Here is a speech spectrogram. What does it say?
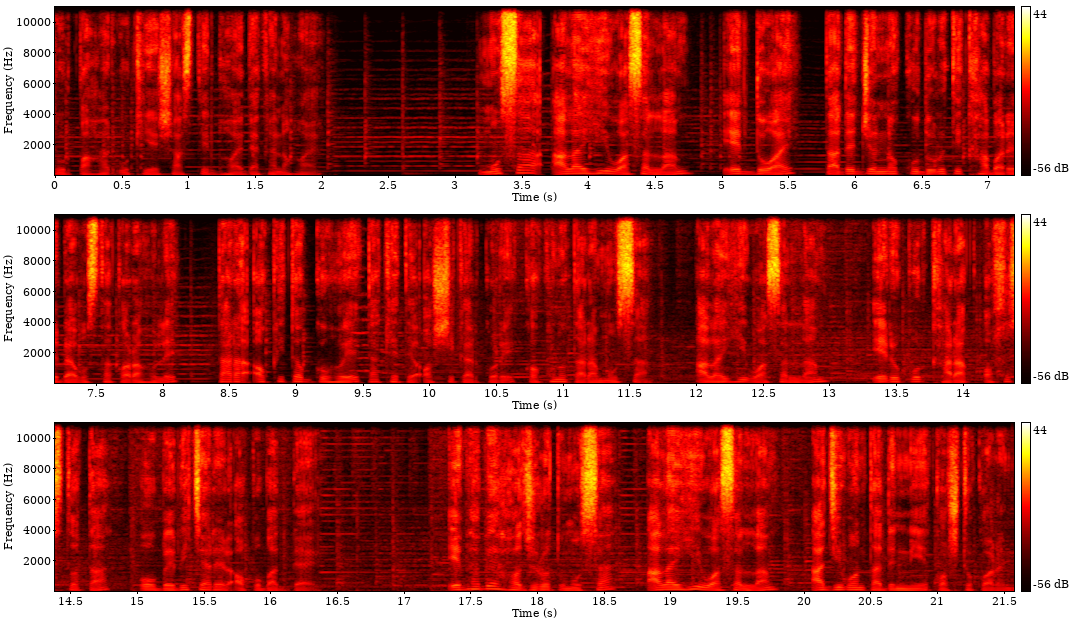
তুর পাহাড় উঠিয়ে শাস্তির ভয় দেখানো হয়। মুসা আলাইহি ওয়াসাল্লাম এর দোয়ায় তাদের জন্য কুদরতি খাবারের ব্যবস্থা করা হলে তারা অকৃতজ্ঞ হয়ে তা খেতে অস্বীকার করে কখনো তারা মুসা আলাইহি ওয়াসাল্লাম এর ওপর খারাপ অসুস্থতা ও বেবিচারের অপবাদ দেয়। এভাবে হজরত মুসা আলাইহি ওয়াসাল্লাম আজীবন তাদের নিয়ে কষ্ট করেন।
